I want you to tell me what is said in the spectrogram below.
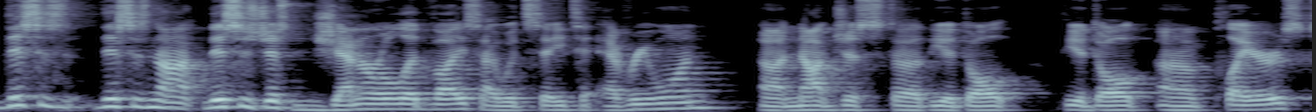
this is this is not this is just general advice I would say to everyone, uh, not just uh, the adult the adult uh, players,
